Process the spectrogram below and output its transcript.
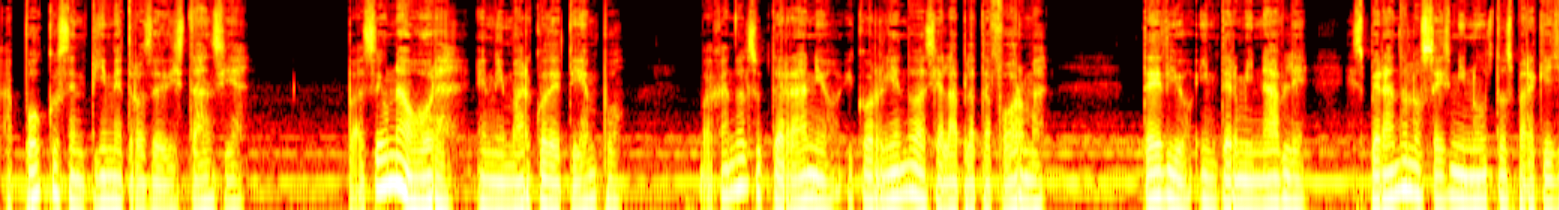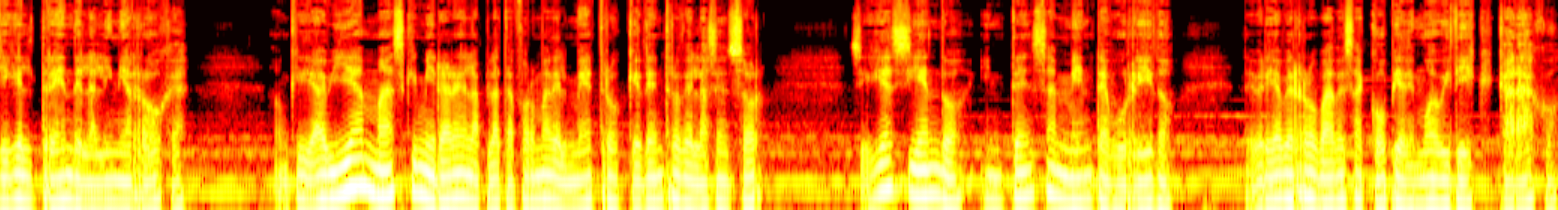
a pocos centímetros de distancia. Pasé una hora en mi marco de tiempo, bajando al subterráneo y corriendo hacia la plataforma. Tedio interminable, esperando los seis minutos para que llegue el tren de la línea roja. Aunque había más que mirar en la plataforma del metro que dentro del ascensor, seguía siendo intensamente aburrido. Debería haber robado esa copia de Moby Dick, carajo.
